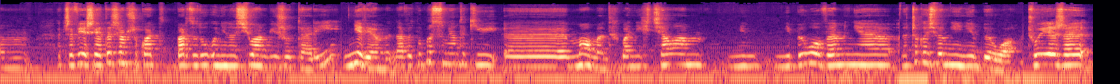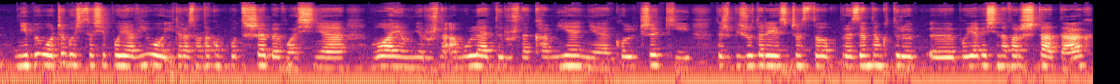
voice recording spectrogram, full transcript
Um czy wiesz, ja też na przykład bardzo długo nie nosiłam biżuterii. Nie wiem, nawet po prostu miałam taki yy, moment, chyba nie chciałam nie, nie było we mnie, no czegoś we mnie nie było. Czuję, że nie było czegoś, co się pojawiło i teraz mam taką potrzebę właśnie, wołają mnie różne amulety, różne kamienie, kolczyki. Też biżuteria jest często prezentem, który y, pojawia się na warsztatach,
